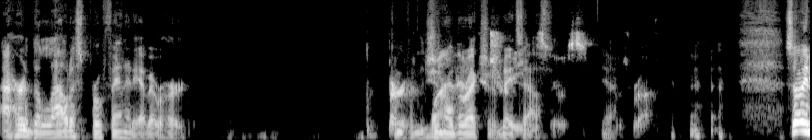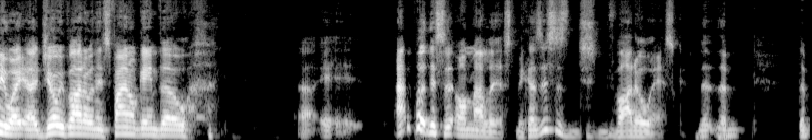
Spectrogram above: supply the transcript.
I heard the loudest profanity I've ever heard. From the general direction of Bates. House. It was, Yeah. it was rough. So anyway, uh, Joey Votto in his final game, though, uh, it- I'm putting this on my list because this is just Votto esque. The, the the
